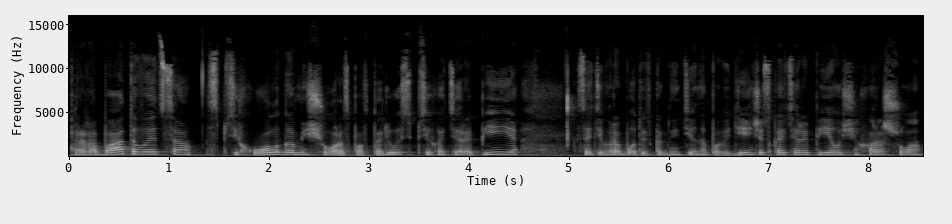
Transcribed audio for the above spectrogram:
прорабатывается с психологом, еще раз повторюсь, психотерапия. С этим работает когнитивно-поведенческая терапия очень хорошо.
